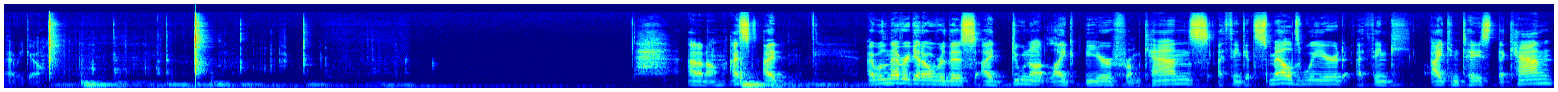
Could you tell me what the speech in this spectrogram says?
There we go. I don't know. I, I, I will never get over this. I do not like beer from cans. I think it smells weird. I think I can taste the can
